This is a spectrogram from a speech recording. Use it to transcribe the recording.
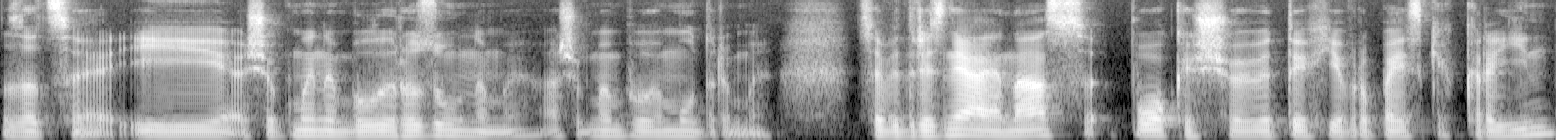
за це, і щоб ми не були розумними, а щоб ми були мудрими. Це відрізняє нас поки що від тих європейських країн.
